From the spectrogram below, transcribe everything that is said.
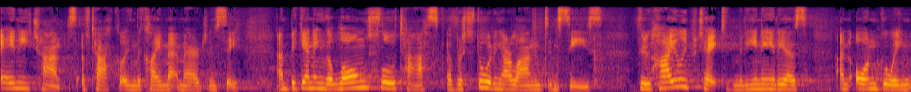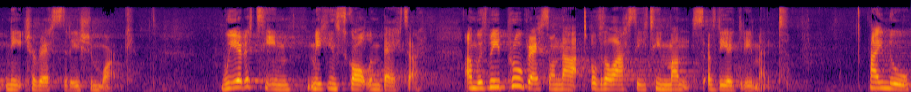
any chance of tackling the climate emergency and beginning the long, slow task of restoring our land and seas through highly protected marine areas and ongoing nature restoration work. We are a team making Scotland better, and we've made progress on that over the last 18 months of the agreement. I know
